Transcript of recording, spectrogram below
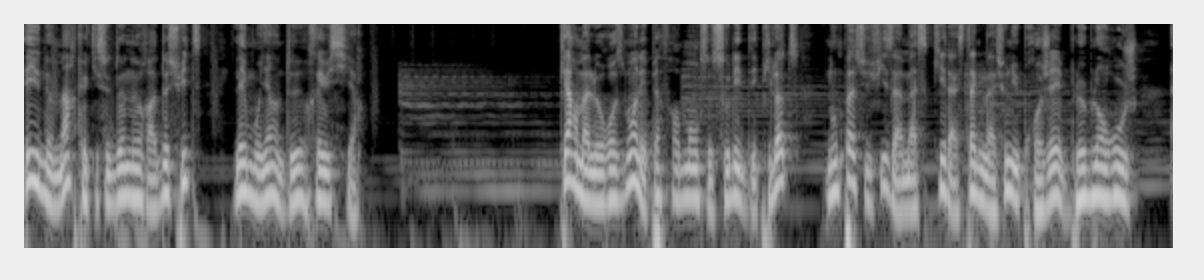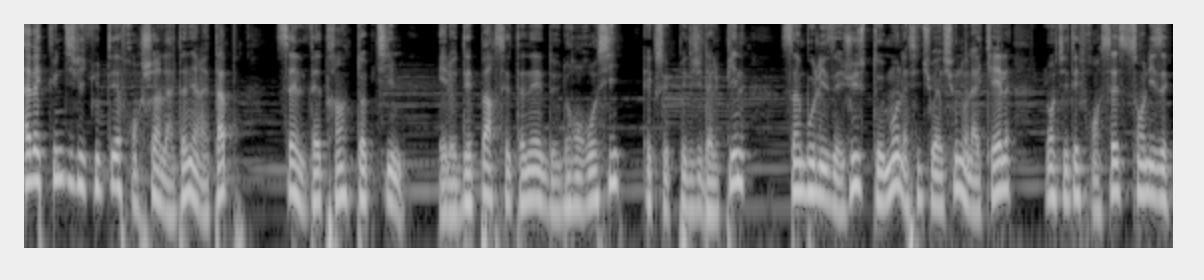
et une marque qui se donnera de suite les moyens de réussir. Car malheureusement, les performances solides des pilotes n'ont pas suffi à masquer la stagnation du projet bleu-blanc-rouge, avec une difficulté à franchir la dernière étape, celle d'être un top team. Et le départ cette année de Laurent Rossi, ex-PDG d'Alpine, symbolisait justement la situation dans laquelle l'entité française s'enlisait.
